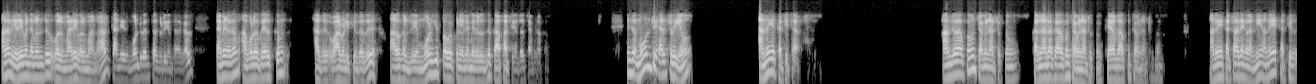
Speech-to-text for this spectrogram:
ஆனால் இறைவனிடமிருந்து ஒரு மழை வருமானால் தண்ணீர் மூன்று பேரும் தந்துவிடுகின்றார்கள் தமிழகம் அவ்வளவு பேருக்கும் அது வாழ்வளிக்கின்றது. அவர்களுடைய மூழ்கி போகக்கூடிய நிலைமையிலிருந்து காப்பாற்றுகின்றது தமிழகம். இந்த மூன்று இடத்துலையும் அணைய கட்டிட்டார். ஆந்திராவுக்கும் தமிழ்நாட்டுக்கும் கர்நாடகாவுக்கும் தமிழ்நாட்டுக்கும் கேரளாவுக்கும் தமிழ்நாட்டுக்கும். அணைய கட்டாதேங்கிற நீ அணைய கட்டிடு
